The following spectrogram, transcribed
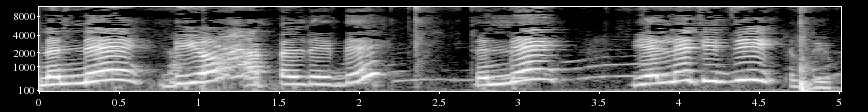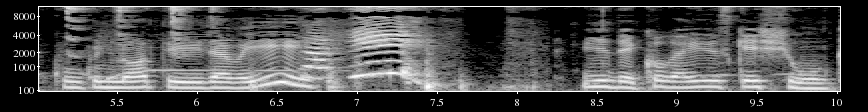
नन्ने दियो एप्पल दे दे। नन्ने ये ले चीजी देखो कितना तेज है भाई। ये देखो गाइस इसके शौक।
